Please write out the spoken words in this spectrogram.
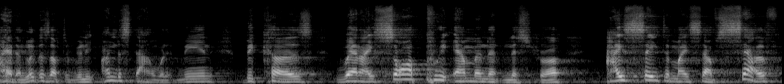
I had to look this up to really understand what it meant because when I saw preeminent Lystra, I say to myself, self,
